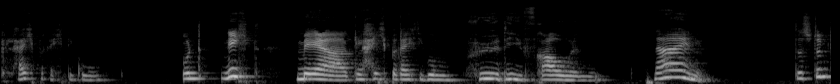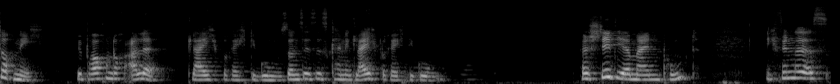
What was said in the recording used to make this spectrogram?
Gleichberechtigung. Und nicht mehr Gleichberechtigung für die Frauen. Nein, das stimmt doch nicht. Wir brauchen doch alle Gleichberechtigung, sonst ist es keine Gleichberechtigung. Versteht ihr meinen Punkt? Ich finde es,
